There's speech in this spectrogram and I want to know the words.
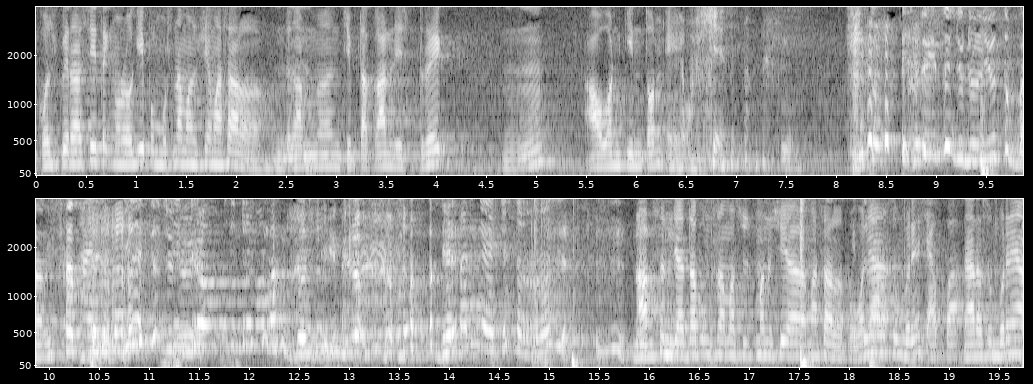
Konspirasi teknologi pemusnah manusia massal dengan menciptakan listrik Mm-mm. Awan kinton eh awan kinton. itu itu itu judul YouTube bangsat. Gila itu judul Sindrom, sindrom apa? Down syndrome. Dari tadi ngeces terus. Harp senjata pemusnah masu- manusia massal. Itu Pokoknya sumbernya siapa? narasumbernya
